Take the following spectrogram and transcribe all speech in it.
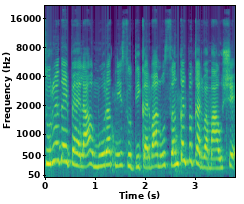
સૂર્યોદય પહેલા મુહૂર્તની શુદ્ધિ કરવાનો સંકલ્પ કરવામાં આવશે.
